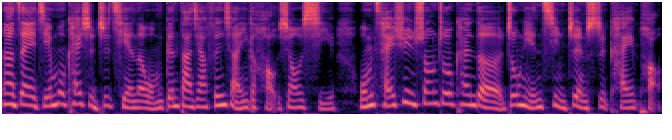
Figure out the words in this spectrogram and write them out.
那在节目开始之前呢，我们跟大家分享一个好消息，我们财讯双周刊的周年庆正式开跑。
